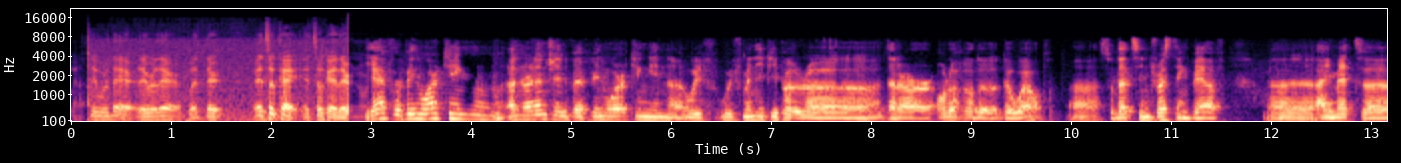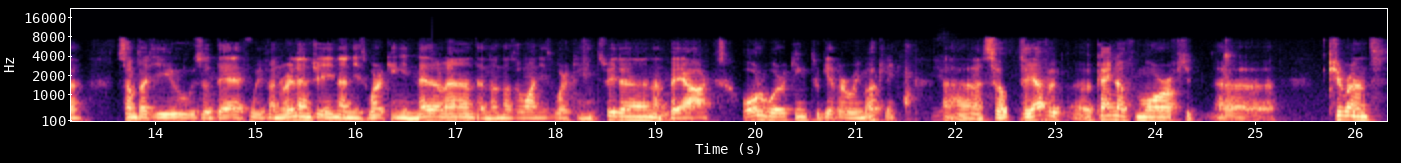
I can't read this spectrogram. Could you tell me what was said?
wish they were there. They were there, but they're it's okay. It's okay. They're yeah, they've been working Unreal Engine. They've been working in uh, with with many people uh, that are all over the the world. Uh, so that's interesting. They have. Uh, I met uh, somebody who's a dev with Unreal Engine and is working in Netherlands, and another one is working in Sweden, and they are all working together remotely. Yeah. Uh, so they have a, a, kind of more current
